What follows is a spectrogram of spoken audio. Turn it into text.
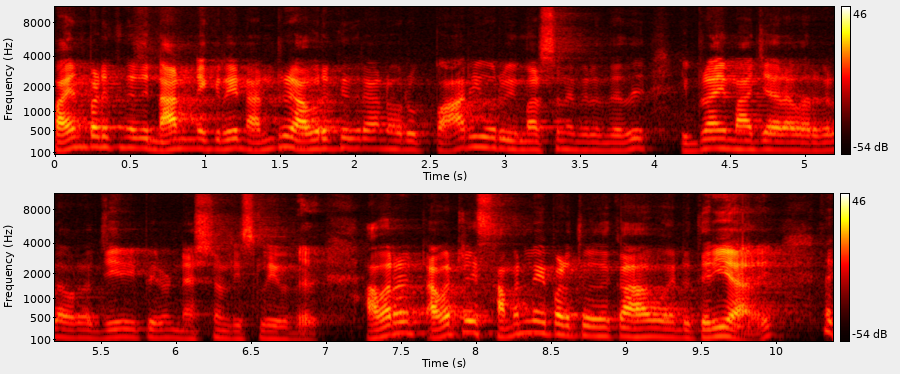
பயன்படுத்தினது நான் நினைக்கிறேன். அன்று அவருக்கு எதிரான ஒரு பாரிய ஒரு விமர்சனம் இருந்தது. இப்ராஹிம் ஆஜார் அவர்கள் அவர் ஜிவிபியுடன் நேஷனல் லிஸ்டில் இருந்தது. அவரை அவற்றை சமநிலைப்படுத்துவதற்காகவோ என்று தெரியாது. இந்த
